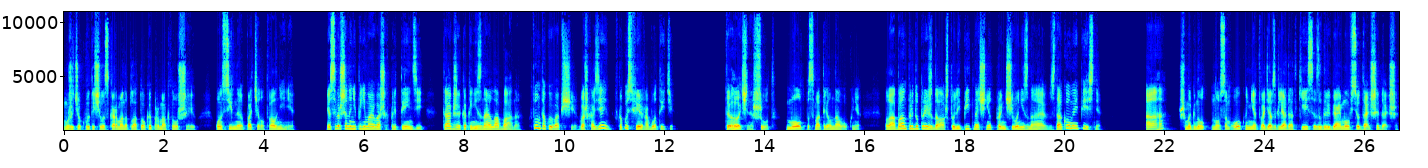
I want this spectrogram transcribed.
мужичок вытащил из кармана платок и промокнул шею. Он сильно потел от волнения. Я совершенно не понимаю ваших претензий, так же, как и не знаю Лобана. Кто он такой вообще? Ваш хозяин? В какой сфере работаете? Точно, шут. Молд посмотрел на окуня. Лобан предупреждал, что лепить начнет про ничего не знаю. Знакомая песня. Ага, шмыгнул носом окунь, не отводя взгляда от кейса, задвигаемого все дальше и дальше.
